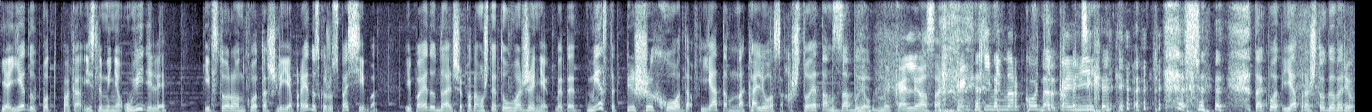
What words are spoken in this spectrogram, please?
Я еду, вот пока, если меня увидели и в сторонку отошли, я проеду, скажу спасибо. И поеду дальше, потому что это уважение. Это место пешеходов. Я там на колесах. Что я там забыл? На колесах. Какими наркотиками? Так вот, я про что говорю.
